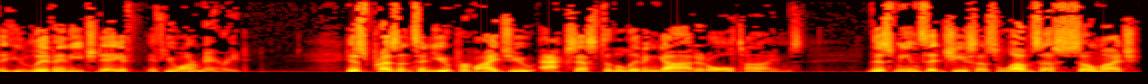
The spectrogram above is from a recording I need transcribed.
that you live in each day if, if you are married. His presence in you provides you access to the living God at all times. This means that Jesus loves us so much,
